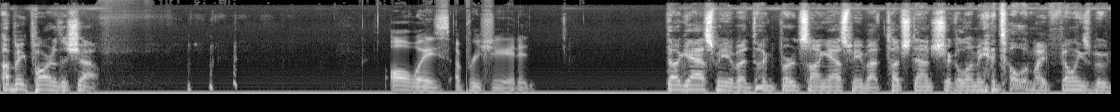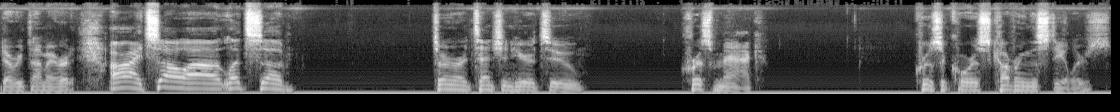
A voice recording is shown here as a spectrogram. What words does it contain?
a big part of the show. Always appreciated. Doug asked me about Doug Birdsong asked me about touchdown Shikellamy. I told him my feelings moved every time I heard it. All right, so uh, let's uh, turn our attention here to Chris Mack. Chris, of course, covering the Steelers,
